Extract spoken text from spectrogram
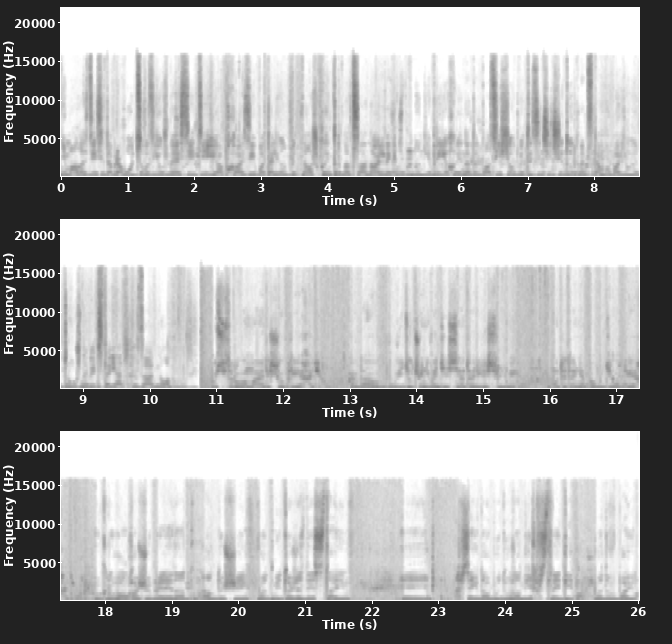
Немало здесь и добровольцев из Южной Осетии и Абхазии. Батальон «Пятнашка» интернациональный. Многие приехали на Донбасс еще в 2014-м. Воюют дружно, ведь стоят заодно. После 2 мая решил приехать, когда увидел, что они в Одессе натворили с людьми. Вот это меня побудило приехать. Укрывам хочу передать от души. Вот мы тоже здесь стоим и всегда буду рад их встретить вот в бою.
